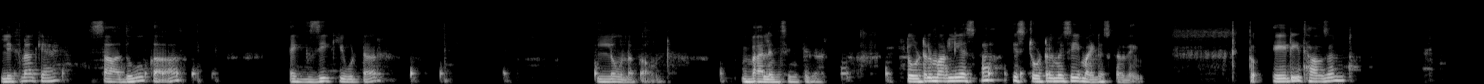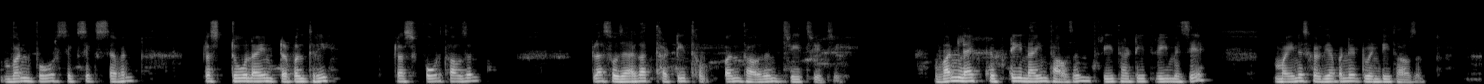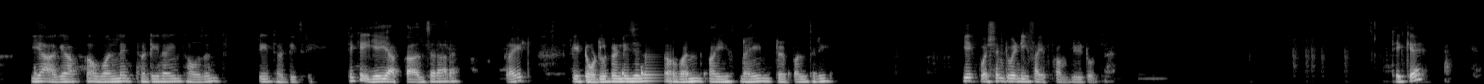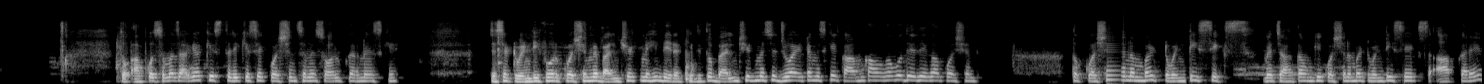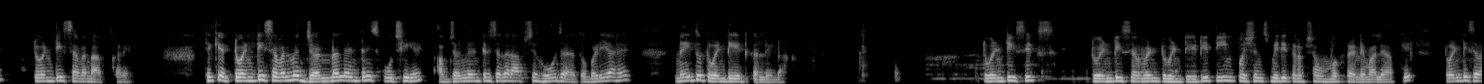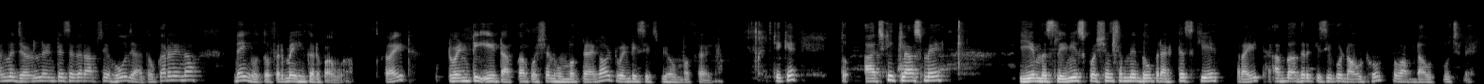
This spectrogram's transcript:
लिखना क्या है? साधु का executor loan account balancing figure total मार लिया इसका, इस टोटल में से ही माइनस कर देंगे। तो eighty thousand one four six six seven plus two nine triple three plus four thousand plus हो जाएगा thirty one thousand three three three one lakh fifty nine thousand three thirty three में से minus कर दिया अपन ने twenty thousand ये आ गया आपका one lakh thirty nine thousand three thirty three ठीक है, यही आपका आंसर आ रहा है राइट ये टोटल कर लीजिएगा one five nine triple three ये क्वेश्चन ट्वेंटी फाइव कंप्लीट होता है। ठीक है? तो आपको समझ आ गया किस तरीके से क्वेश्चन हमें सॉल्व करने इसके? जैसे 24 क्वेश्चन में बैलेंस शीट नहीं दे रखी थी तो बैलेंस शीट में से जो आइटम इसके काम का होगा, वो दे देगा क्वेश्चन तो क्वेश्चन नंबर 26 मैं चाहता हूँ कि क्वेश्चन नंबर 26 आप करें। 27 आप करें। ठीक है 27 में जर्नल एंट्रीज पूछी है। अब जर्नल एंट्रीज अगर आपसे हो जाए तो बढ़िया है, नहीं तो 28 कर लेना। 26 27 28 ये तीन क्वेश्चंस मेरी तरफ़ से होमवर्क रहने वाले आपके। 27 में जर्नल एंट्रीज अगर आपसे हो जाए तो कर लेना, नहीं हो तो फिर मैं ही कर पाऊँगा राइट 28 आपका क्वेश्चन होमवर्क रहेगा और 26 भी होमवर्क रहेगा। ठीक है तो आज की क्लास में ये मसलेनियस क्वेश्चन हमने दो प्रैक्टिस किए राइट अब अगर किसी को डाउट हो तो आप डाउट पूछ लें।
